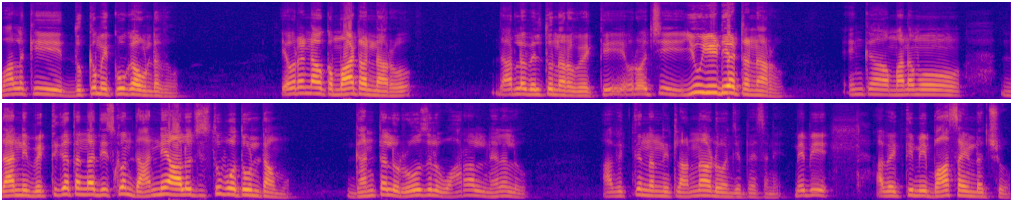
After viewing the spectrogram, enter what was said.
వాళ్ళకి దుఃఖం ఎక్కువగా ఉండదు. ఎవరైనా ఒక మాట అన్నారు దారిలో వెళ్తున్నారు ఒక వ్యక్తి ఎవరో వచ్చి యూ ఈడియట్ అన్నారు. ఇంకా మనము దాన్ని వ్యక్తిగతంగా తీసుకొని దాన్నే ఆలోచిస్తూ పోతూ ఉంటాము. గంటలు రోజులు వారాలు నెలలు. ఆ వ్యక్తి నన్ను ఇట్లా అన్నాడు అని చెప్పేసి మేబీ ఆ వ్యక్తి మీ బాస్ అయి ఉండొచ్చు.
